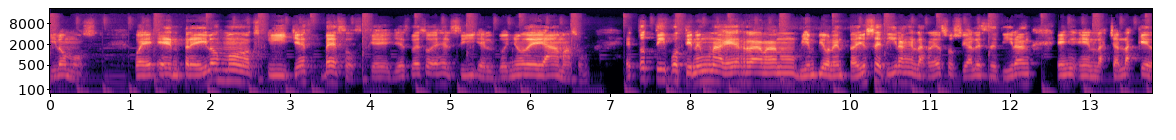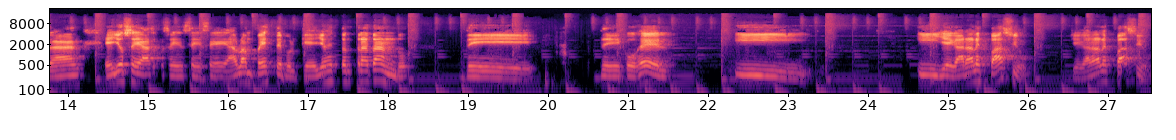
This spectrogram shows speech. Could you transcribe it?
Elon Musk. Pues entre Elon Musk y Jeff Bezos, que Jeff Bezos es el, el dueño de Amazon, Estos tipos tienen una guerra, mano, bien violenta. Ellos se tiran en las redes sociales, se tiran en, las charlas que dan. Ellos se, se, se, hablan peste porque ellos están tratando de, de coger y, y llegar al espacio. Llegar al espacio.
